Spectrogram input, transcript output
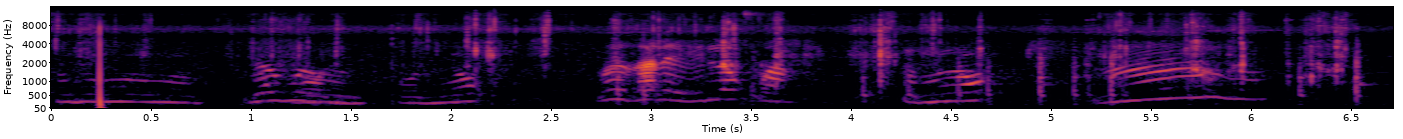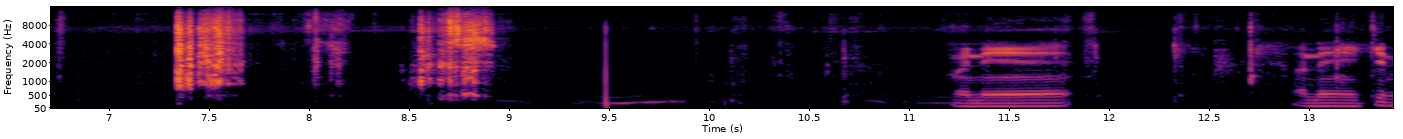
มือมือมือแล้วมือผลนกมือเขาได้วิลกว่ะแต่มันลกอืมมื่อนี้ อันนี้กิน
